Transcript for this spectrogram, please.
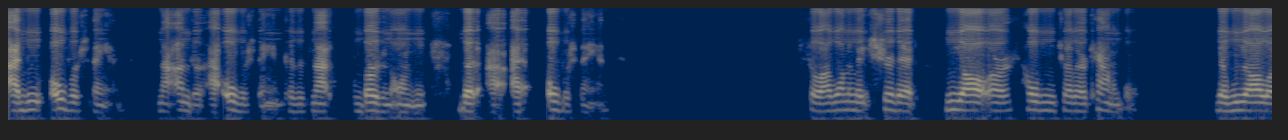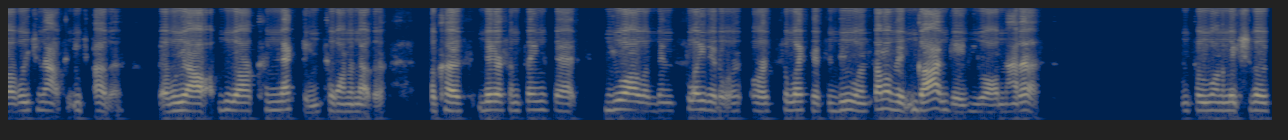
I do overstand, not under. I overstand because it's not a burden on me, but I, I overstand. So I want to make sure that we all are holding each other accountable that we all are reaching out to each other, that we all we are connecting to one another, because there are some things that you all have been slated or, or selected to do, and some of it God gave you all, not us. And so we want to make sure that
